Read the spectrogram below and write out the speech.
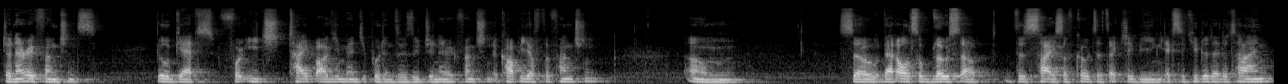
generic functions, you'll get for each type argument you put into the generic function a copy of the function. Um, so that also blows up the size of code that's actually being executed at a time.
